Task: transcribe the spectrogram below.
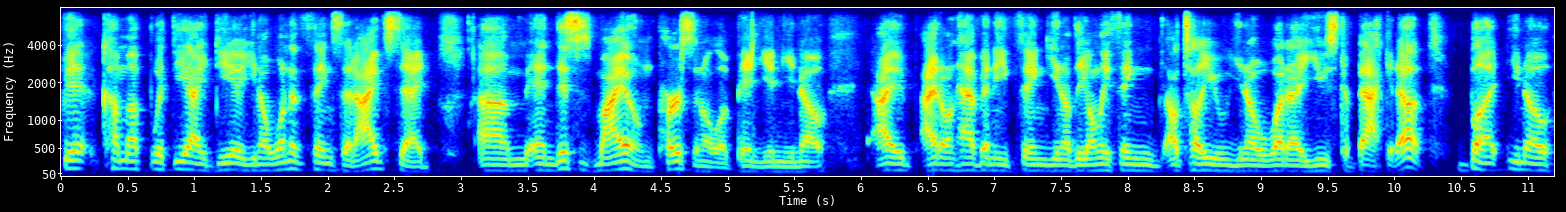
been, come up with the idea. You know, one of the things that I've said, um, and this is my own personal opinion. You know, I I don't have anything. You know, the only thing I'll tell you, you know, what I use to back it up. But you know,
